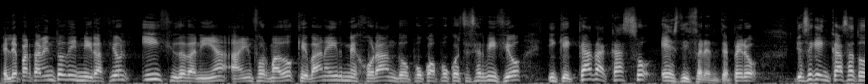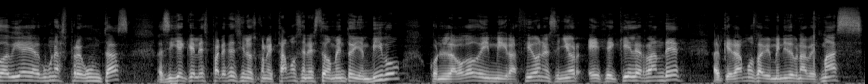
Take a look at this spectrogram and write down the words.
El Departamento de Inmigración y Ciudadanía ha informado que van a ir mejorando poco a poco este servicio y que cada caso es diferente. Pero yo sé que en casa todavía hay algunas preguntas, así que ¿qué les parece si nos conectamos en este momento y en vivo con el abogado de inmigración, el señor Ezequiel Hernández, al que damos la bienvenida una vez más?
